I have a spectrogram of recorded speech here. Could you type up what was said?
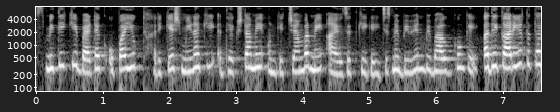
समिति की बैठक उपायुक्त हरिकेश मीणा की अध्यक्षता में उनके चैम्बर में आयोजित की गई, जिसमें विभिन्न विभागों के अधिकारियों तथा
